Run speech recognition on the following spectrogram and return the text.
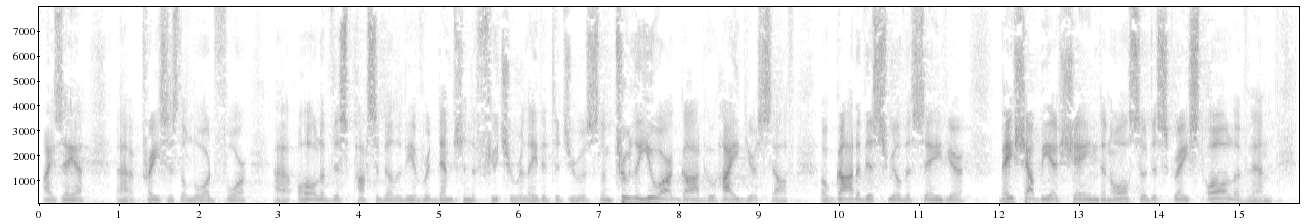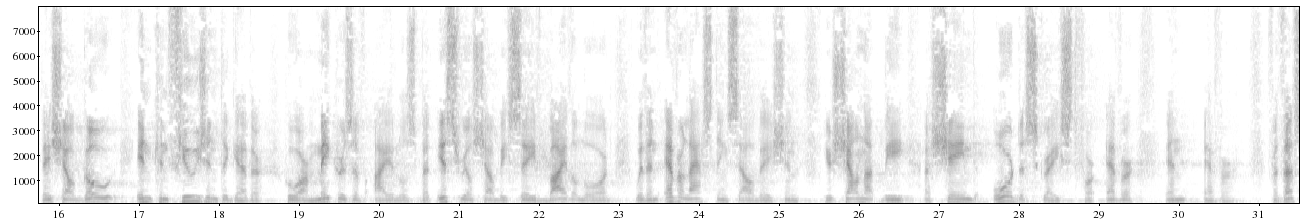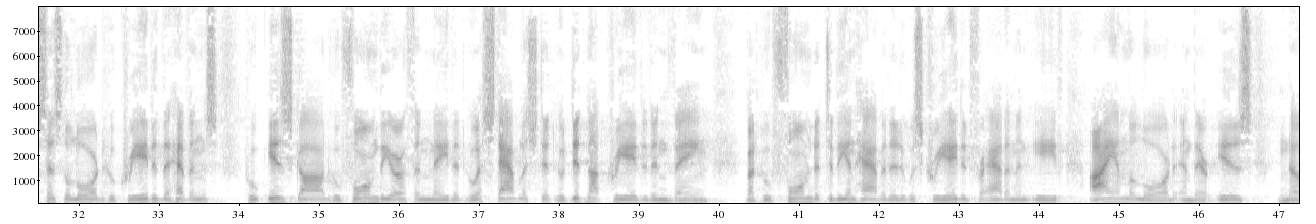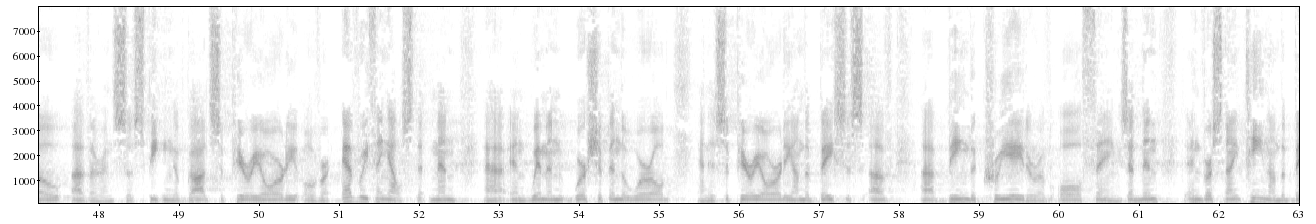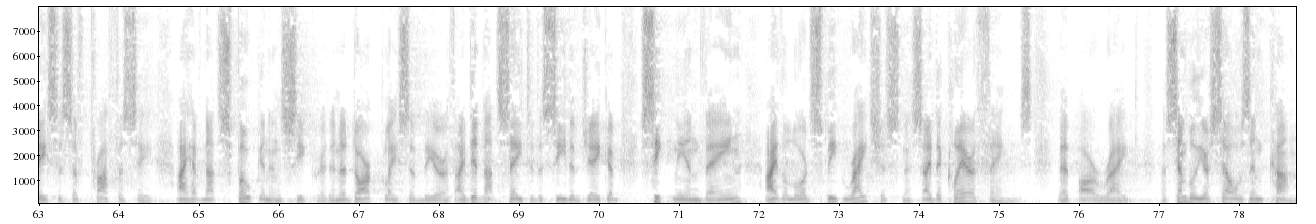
Isaiah uh, praises the Lord for uh, all of this possibility of redemption, the future related to Jerusalem. Truly, you are God who hide yourself, O God of Israel, the Savior. They shall be ashamed and also disgraced, all of them. They shall go in confusion together who are makers of idols, but Israel shall be saved by the Lord with an everlasting salvation. You shall not be ashamed or disgraced forever and ever. For thus says the Lord who created the heavens, who is God, who formed the earth and made it, who established it, who did not create it in vain, but who formed it to be inhabited. It was created for Adam and Eve. I am the Lord, and there is no other. And so, speaking of God's superiority over everything else that men uh, and women worship in the world, and his superiority on the basis of uh, being the creator of all things. And then in verse 19, on the basis of prophecy, I have not spoken in secret in a dark place of the earth. I did not say to the seed of Jacob, Seek me in vain. I, the Lord, speak righteousness. I declare things that are right. Assemble yourselves and come.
